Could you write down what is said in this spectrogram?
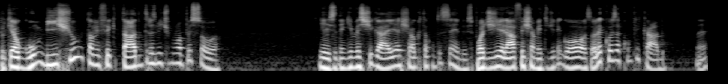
Porque algum bicho estava infectado e transmitiu para uma pessoa. E aí você tem que investigar e achar o que está acontecendo. Isso pode gerar fechamento de negócio. Olha que coisa complicada. Né?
